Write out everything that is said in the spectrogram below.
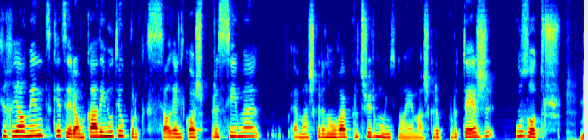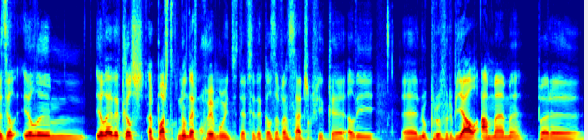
Que realmente, quer dizer, é um bocado inútil porque se alguém lhe cospe para cima, a máscara não vai proteger muito, não é? A máscara protege os outros. Mas ele, ele, hum, ele é daqueles, aposto que não deve correr muito, deve ser daqueles avançados que fica ali eh, no proverbial à mama para,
